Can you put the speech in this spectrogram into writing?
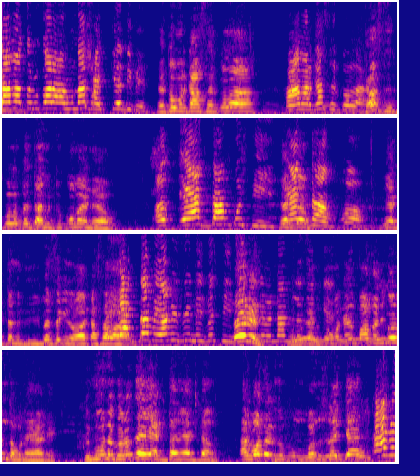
দামা তুমি করার না ষাট টাকা দিবেন হ্যাঁ তোমার গাছের কলা হ্যাঁ আমার গাছের কলা গাছের কলাতে দাম একটু কমায় নাও আর কইছি এক এক দাম? দাম হ্যাঁ একদম জিনিস বেশি কিনা কাঁচা কলা আমি জিনিস। তোমাকে বাজারি করুন না আরে তুমি মনে করো যে একদম একদম আর বাজারে মানুষ আমি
